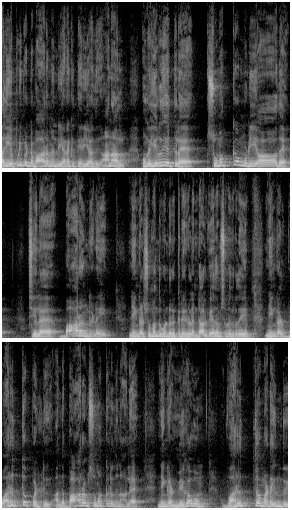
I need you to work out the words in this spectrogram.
அது எப்படிப்பட்ட பாரம் என்று எனக்கு தெரியாது. ஆனால் உங்கள் இருதயத்தில் சுமக்க முடியாத சில பாரங்களை நீங்கள் சுமந்து கொண்டு இருக்கிறீர்கள் என்றால் வேதம் சொல்லுகிறது நீங்கள் வருத்தப்பட்டு அந்த பாரம் சுமக்கிறதுனால நீங்கள் மிகவும் வருத்தமடைந்து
